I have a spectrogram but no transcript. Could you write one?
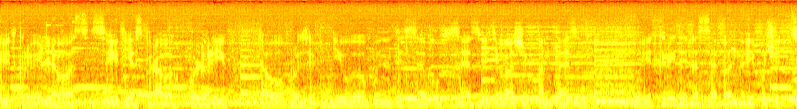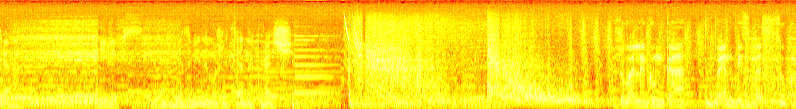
відкриє для вас світ яскравих кольорів та образів, і ви опинитеся у всесвіті ваших фантазій. Відкрийте для себе нові почуття. Philips. Змінимо життя на краще. Жувальна гумка Бенбіс без цукру.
